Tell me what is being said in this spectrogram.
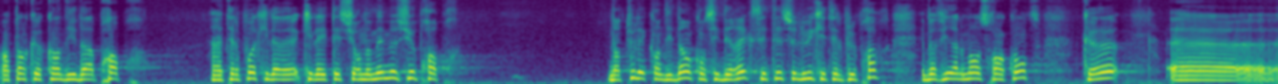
en tant que candidat propre, à un tel point qu'il a, été surnommé Monsieur Propre, dans tous les candidats, on considérait que c'était celui qui était le plus propre. Et bien finalement, on se rend compte que euh,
